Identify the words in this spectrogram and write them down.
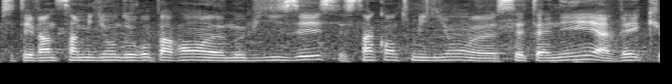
C'était 25 millions d'euros par an mobilisés, c'est 50 millions cette année avec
